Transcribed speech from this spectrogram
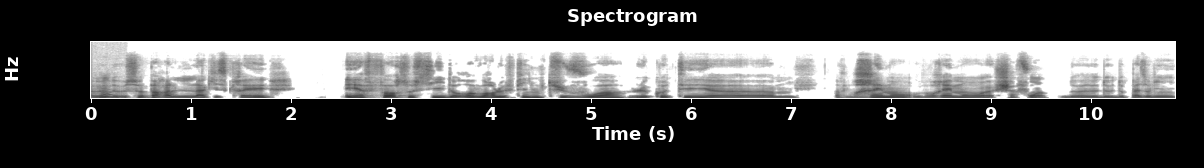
Mmh ce parallèle-là qui se créait. Et à force aussi de revoir le film, tu vois le côté euh, vraiment, vraiment chafouin de, de, de Pasolini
